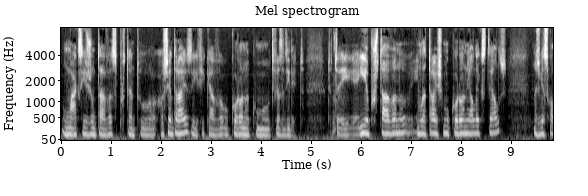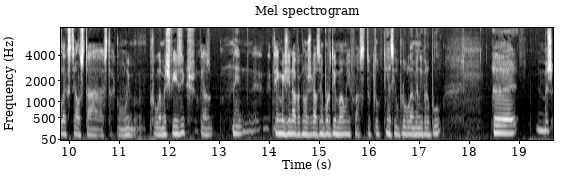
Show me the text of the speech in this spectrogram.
o Maxi juntava-se, portanto, aos centrais e ficava o Corona como defesa direito. Portanto, aí apostava no, em laterais como Corona e Alex Telles, mas vê-se que o Alex Telles está, está com problemas físicos. Aliás, nem, até imaginava que não jogasse em Portimão em face daquilo que tinha sido o problema em Liverpool. Uh, mas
